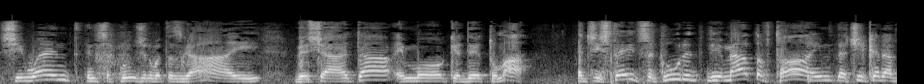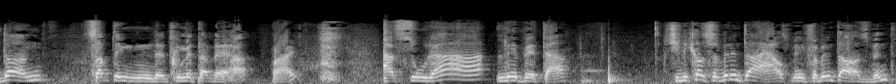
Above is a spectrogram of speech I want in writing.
She went in seclusion with this guy. And she stayed secluded the amount of time that she could have done something that commit right? Asura lebeta. She becomes forbidden to her house, meaning forbidden to her husband.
